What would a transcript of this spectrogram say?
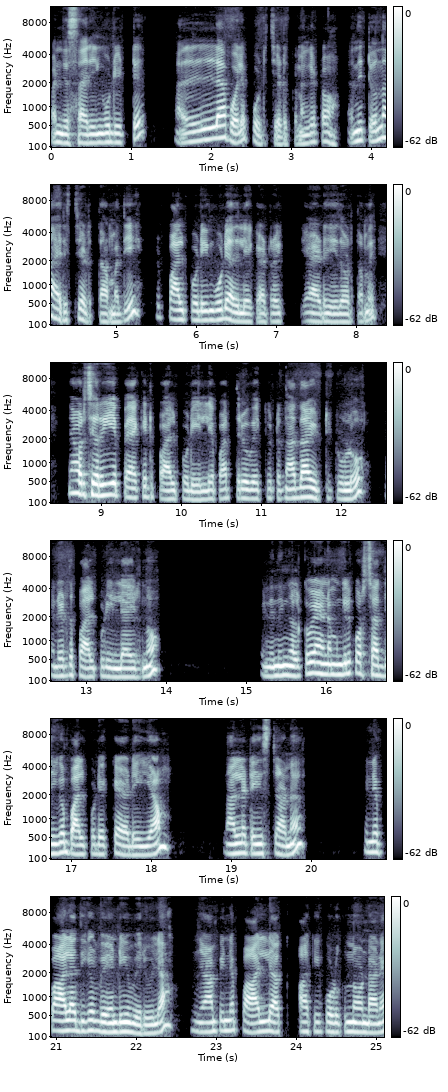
പഞ്ചസാരയും കൂടി ഇട്ട് നല്ല പോലെ പൊടിച്ചെടുക്കണം കേട്ടോ. എന്നിട്ടൊന്ന് അരിച്ചെടുത്താൽ മതി. പാൽപ്പൊടിയും കൂടി അതിലേക്ക് ആഡ് ചെയ്ത് കൊടുത്താൽ മതി. ഞാൻ ഒരു ചെറിയ പാക്കറ്റ് പാൽപ്പൊടി ഇല്ലേ? പത്ത് രൂപയ്ക്ക് കിട്ടുന്ന അതാ ഇട്ടിട്ടുള്ളൂ. എന്റെ അടുത്ത് പാൽപ്പൊടി ഇല്ലായിരുന്നു. പിന്നെ നിങ്ങൾക്ക് വേണമെങ്കിൽ കുറച്ചധികം പാൽപ്പൊടിയൊക്കെ ആഡ് ചെയ്യാം. നല്ല ടേസ്റ്റാണ് പിന്നെ പാലധികം വേണ്ടിയും വരില്ല ഞാൻ പിന്നെ പാലിൽ ആക്കി കൊടുക്കുന്നതുകൊണ്ടാണ്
